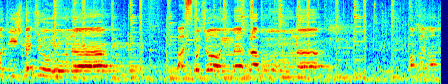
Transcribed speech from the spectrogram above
آتیش بجونم. پس کجایی مهربونم؟ آخه من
